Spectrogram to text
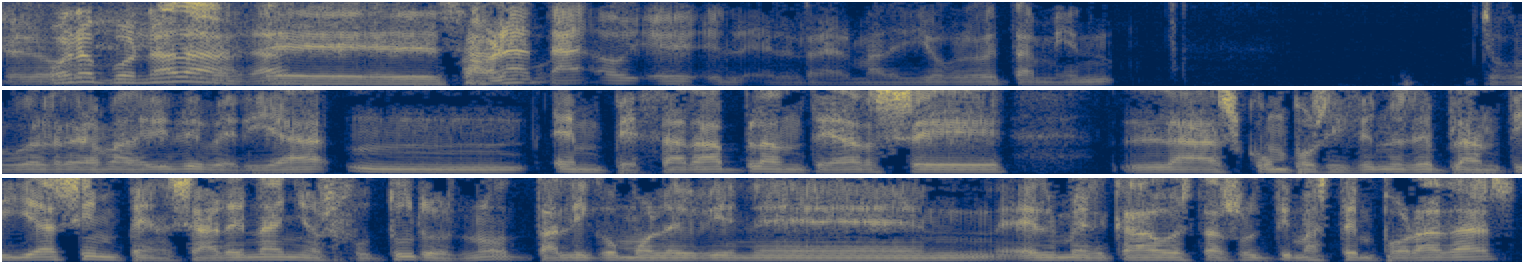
Pero, Bueno, pues nada, de eh, Ahora, el Real Madrid yo creo que también... Yo creo que el Real Madrid debería mm, empezar a plantearse las composiciones de plantilla sin pensar en años futuros, ¿no? Tal y como le viene en el mercado estas últimas temporadas,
